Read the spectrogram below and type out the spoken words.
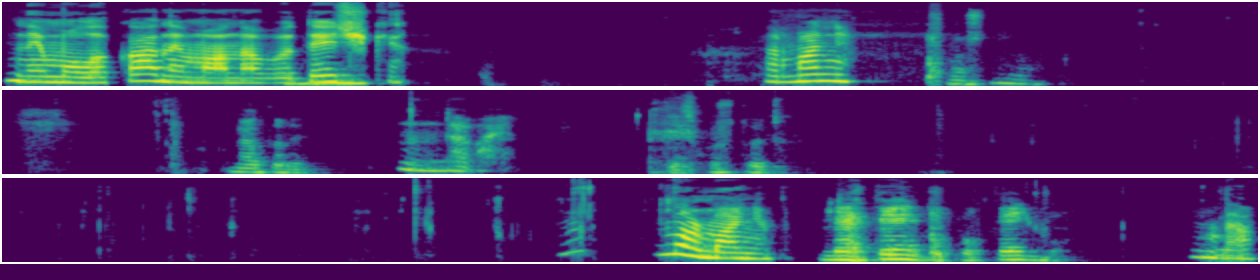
Ні молока, нема на водички. Нормальні? Смачно. На. Ну, Давай. Ти скуштуй. Нормальні. М'якенько, пухенько. Да.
